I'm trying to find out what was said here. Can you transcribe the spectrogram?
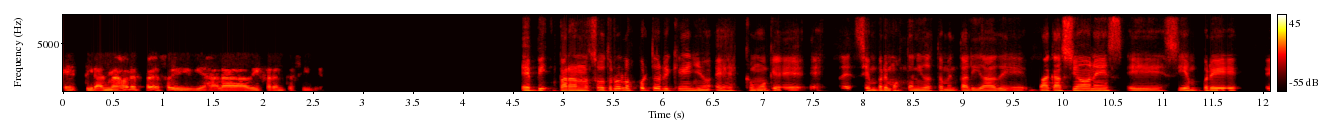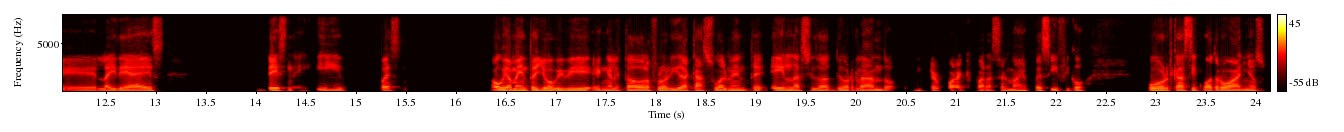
estirar mejores pesos y viajar a diferentes sitios. Para nosotros los puertorriqueños es como que siempre hemos tenido esta mentalidad de vacaciones, eh, siempre la idea es Disney y pues Obviamente yo viví en el estado de la Florida, casualmente en la ciudad de Orlando, Inter Park para ser más específico, por casi cuatro años.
